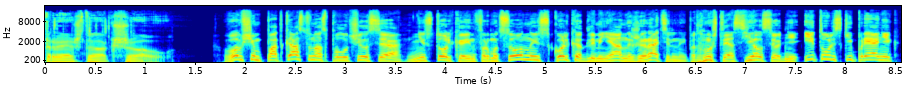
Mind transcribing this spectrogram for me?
Трэш-ток-шоу. В общем, подкаст у нас получился не столько информационный, сколько для меня нажирательный, потому что я съел сегодня и тульский пряник,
